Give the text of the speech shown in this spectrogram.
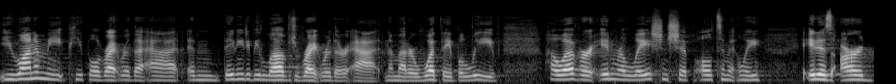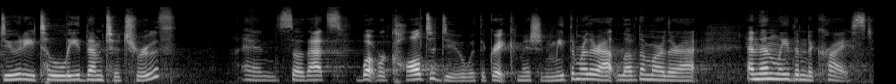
you want to meet people right where they're at, and they need to be loved right where they're at, no matter what they believe. However, in relationship, ultimately, it is our duty to lead them to truth. And so that's what we're called to do with the Great Commission meet them where they're at, love them where they're at, and then lead them to Christ.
